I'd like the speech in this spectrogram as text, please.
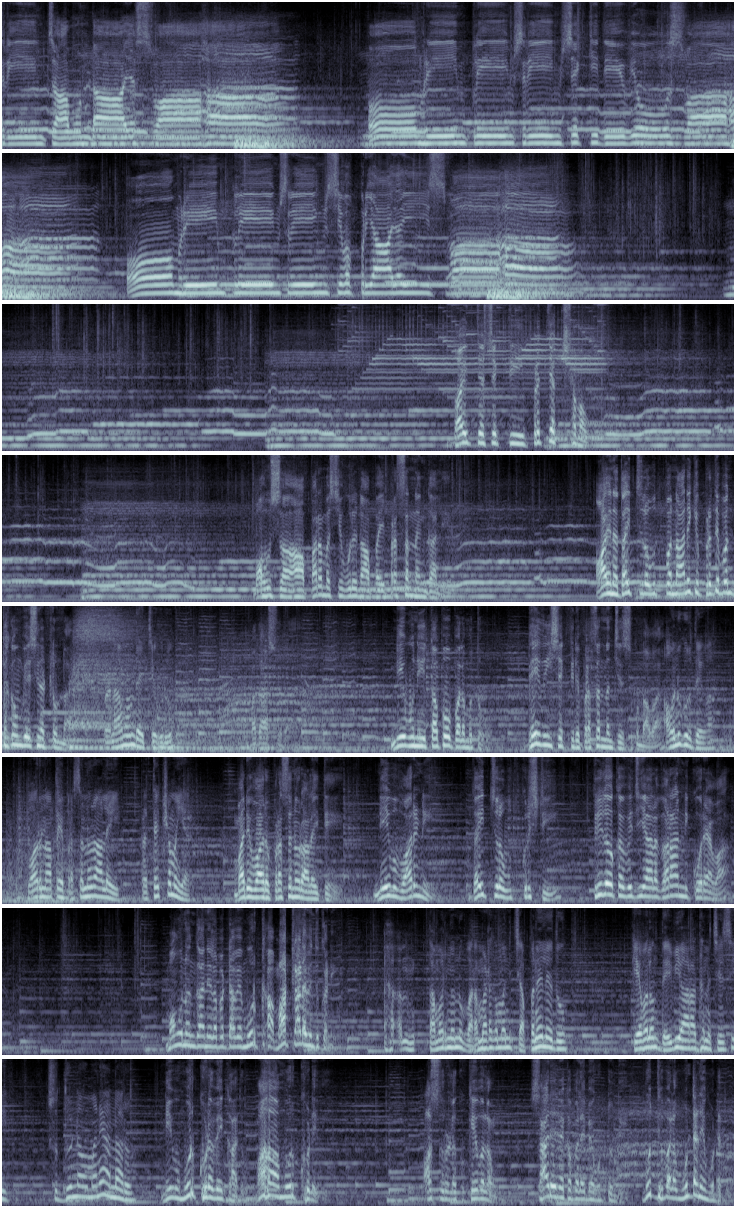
శ్రీం చాముండాయ స్వాహ ఓం హ్రీం క్లీం శ్రీం శక్తి దేవ్యో స్వాహ ఓం హ్రీం క్లీం శ్రీం శివప్రియాయై స్వాహ దైత్య బహుశా ఆ పరమశివులు నాపై ప్రసన్నంగా లేరు. ఆయన దైత్యుల ఉత్పన్నానికి ప్రతిబంధకం వేసినట్లున్నారు. ప్రణామం దైత్యగురు. పదాసుర నీవు నీ తపోబలముతో దేవీ శక్తిని ప్రసన్నం చేసుకున్నావా? అవును గురుదేవా వారు నాపై ప్రసన్నురాలై ప్రత్యక్షమయ్యారు. మరి వారు ప్రసన్నురాలైతే నీవు వారిని దైత్యుల ఉత్కృష్టి త్రిలోక విజయాల వరాన్ని కోరావా? మౌనంగా నిలబడ్డావే మూర్ఖ మాట్లాడవెందుకని? తమరు నన్ను వరమడగమని చెప్పనే లేదు. కేవలం దేవి ఆరాధన చేసి శుద్ధున్నామనే అన్నారు. నీవు మూర్ఖుడవే కాదు మహామూర్ఖుడివి. అసురులకు కేవలం శారీరక బలమే ఉంటుంది బుద్ధి బలం ఉండనే ఉండదు.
